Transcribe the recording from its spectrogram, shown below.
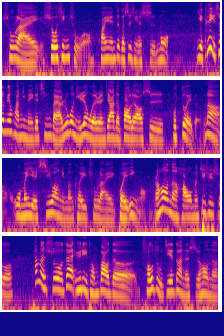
出来说清楚哦，还原这个事情的始末，也可以顺便还你们一个清白啊。如果你认为人家的爆料是不对的，那我们也希望你们可以出来回应哦。然后呢，好，我们继续说，他们说在与李同报的筹组阶段的时候呢。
